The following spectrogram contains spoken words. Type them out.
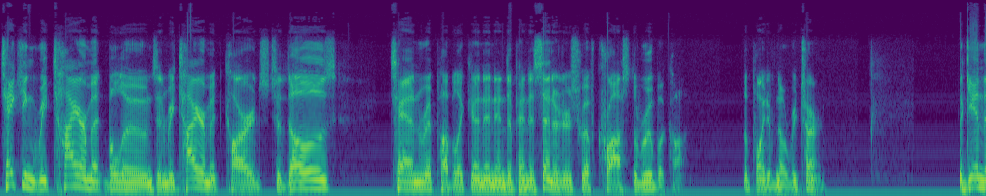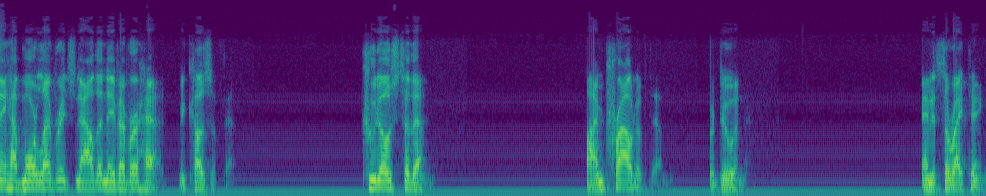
taking retirement balloons and retirement cards to those 10 Republican and independent senators who have crossed the Rubicon, the point of no return. Again, they have more leverage now than they've ever had because of that. Kudos to them. I'm proud of them for doing it. And it's the right thing.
